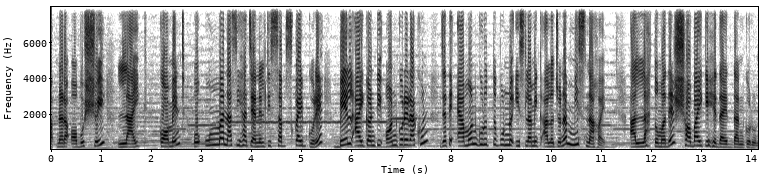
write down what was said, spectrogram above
আপনারা অবশ্যই লাইক, কমেন্ট ও উম্মা নাসিহা চ্যানেলটি সাবস্ক্রাইব করে বেল আইকনটি অন করে রাখুন, যাতে এমন গুরুত্বপূর্ণ ইসলামিক আলোচনা মিস না হয়। আল্লাহ তোমাদের সবাইকে হেদায়ত দান করুন।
